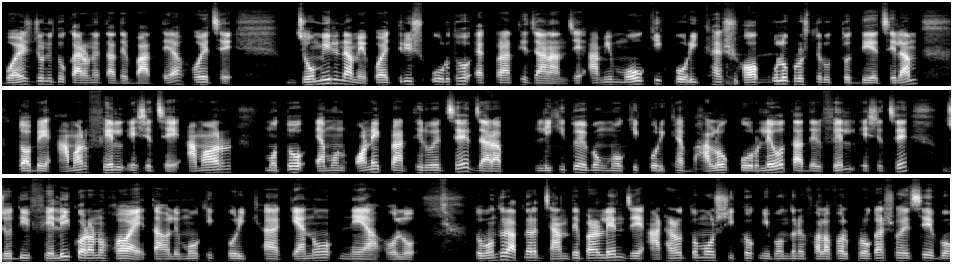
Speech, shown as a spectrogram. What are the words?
বয়সজনিত কারণে তাদের বাদ দেয়া হয়েছে। জমির নামে ৩৫ ঊর্ধ্ব এক প্রার্থী জানান যে, "আমি মৌখিক পরীক্ষায় সবগুলো প্রশ্নের উত্তর দিয়েছিলাম। তবে আমার ফেল এসেছে। আমার মতো এমন অনেক প্রার্থী রয়েছে যারা লিখিত এবং মৌখিক পরীক্ষা ভালো করলেও তাদের ফেল এসেছে। যদি ফেলই করানো হয়, তাহলে মৌখিক পরীক্ষা কেন নেওয়া হলো?" তো বন্ধুরা আপনারা জানতে পারলেন যে আঠারোতম শিক্ষক নিবন্ধনের ফলাফল প্রকাশ হয়েছে এবং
